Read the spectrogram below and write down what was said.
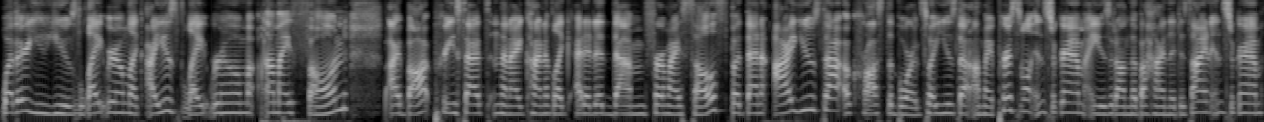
whether you use Lightroom, like I use Lightroom on my phone. I bought presets and then I kind of like edited them for myself, but then I use that across the board. So I use that on my personal Instagram, I use it on the behind the design Instagram,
